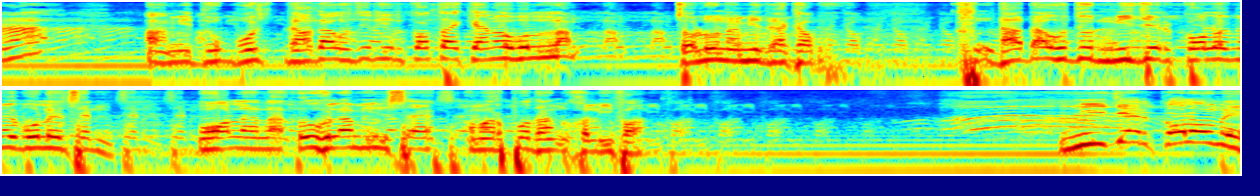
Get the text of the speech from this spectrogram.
হ্যাঁ? আমি দাদা হুজুরির কথা কেন বললাম? চলুন, আমি দেখাবো। দাদা হুজুর নিজের কলমে বলেছেন, মৌলানা রুহুল আমিন সাহেব আমার প্রধান খলিফা। নিজের কলমে,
